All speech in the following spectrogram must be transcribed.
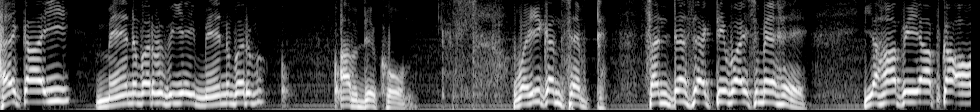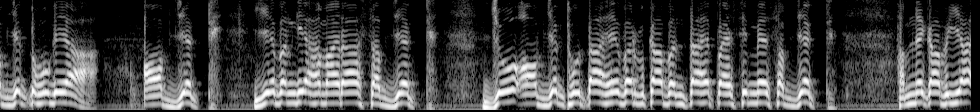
है का ई मेन वर्ब भी है मेन वर्ब अब देखो। वही कंसेप्ट सेंटेंस एक्टिव वॉइस में है। यहाँ पे आपका ऑब्जेक्ट हो गया। ऑब्जेक्ट ये बन गया हमारा सब्जेक्ट जो ऑब्जेक्ट होता है वर्ब का बनता है पैसिव में सब्जेक्ट हमने कहा भैया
